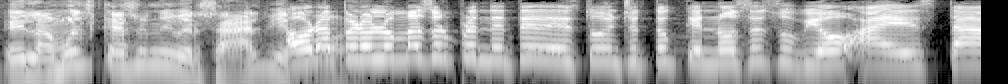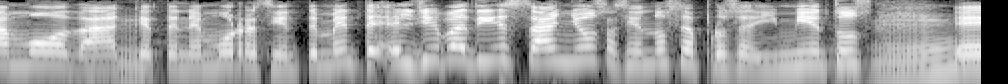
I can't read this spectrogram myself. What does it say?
Eh, la música es universal, viejo. Ahora, pero lo más sorprendente de esto, Don Cheto, que no se subió a esta moda Mm. que tenemos recientemente. Él lleva 10 años haciéndose procedimientos Mm. eh,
